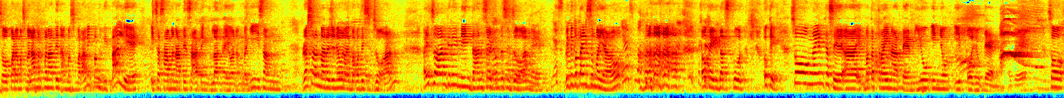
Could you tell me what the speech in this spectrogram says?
So para mas malaman pa natin ang mas marami pang detalye, isasama natin sa ating vlog ngayon ang nag-iisang restaurant manager na walang iba kundi si Joanne. Ay, Joanne, good evening. Dancer din to si Joanne eh. Yes, Pwede ba tayong sumayaw? Yes, po. okay, that's cool. Okay, so ngayon kasi, uh, matatry natin yung inyong eat all you can. Okay? So,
